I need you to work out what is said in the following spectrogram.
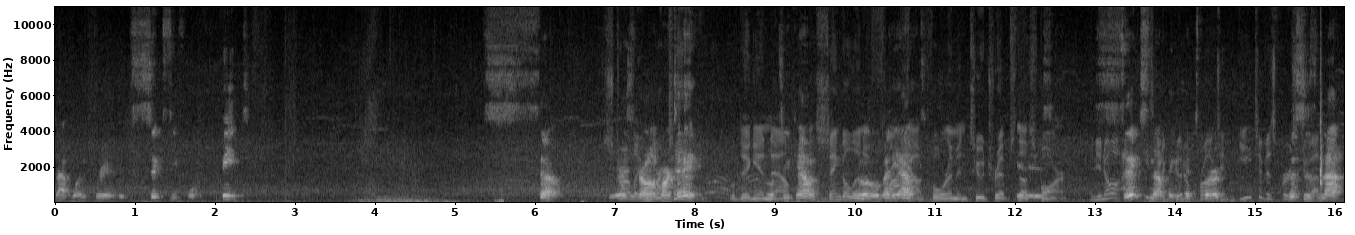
that one 364 feet. So, here's Starling Marte. We'll dig in now. two count. A single and Nobody a fly out. for him in two trips It thus far. And you know, Six think he's had a nothing good Pittsburgh. each of his first This two is not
